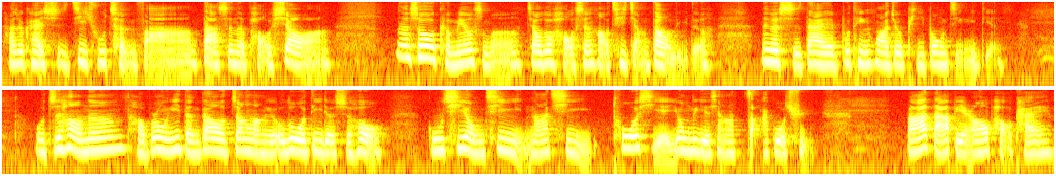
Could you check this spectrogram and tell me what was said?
他就开始祭出惩罚，大声的咆哮啊。那时候可没有什么叫做好声好气讲道理的，那个时代不听话就皮绷紧一点。我只好呢，好不容易等到蟑螂有落地的时候，鼓起勇气拿起拖鞋，用力的向他砸过去，把他打扁，然后跑开，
